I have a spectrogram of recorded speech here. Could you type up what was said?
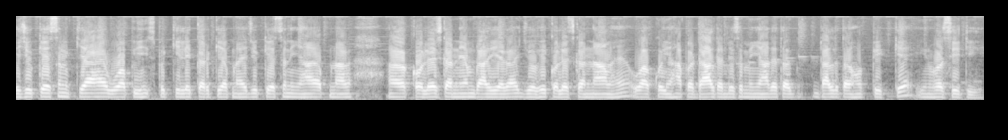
एजुकेशन क्या है, वो आप इस पर क्लिक करके अपना एजुकेशन यहाँ अपना कॉलेज का नेम डालिएगा। जो भी कॉलेज का नाम है, वो आपको यहाँ पर डाल दें। जैसे मैं यहाँ देता डाल देता हूँ पिक के यूनिवर्सिटी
